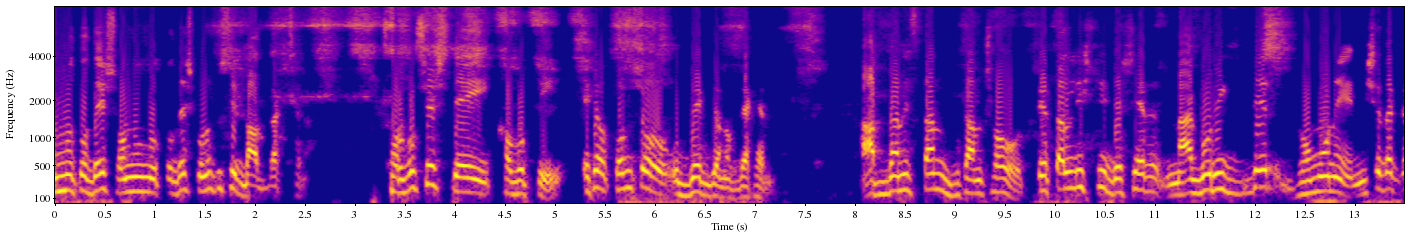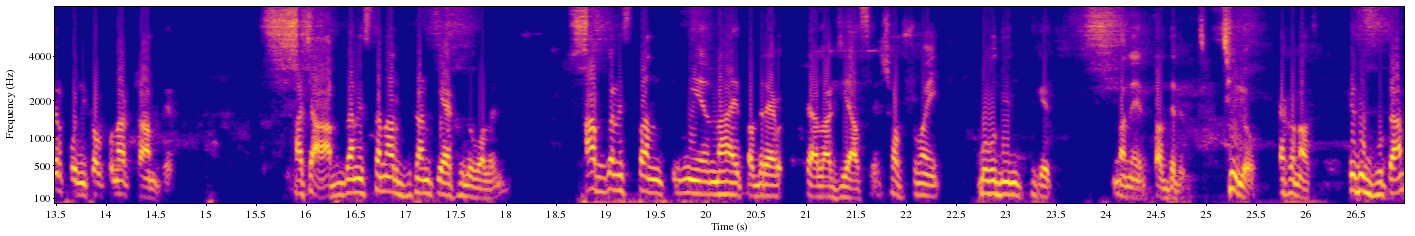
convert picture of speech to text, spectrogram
উন্নত দেশ অনুন্নত দেশ কোনো কিছুই বাদ রাখছে না। সর্বশেষ যে খবরটি এটা অত্যন্ত উদ্বেগজনক দেখেন। আফগানিস্তান ভুটান সহ তেতাল্লিশটি দেশের নাগরিকদের ভ্রমণে নিষেধাজ্ঞার পরিকল্পনা ট্রাম্পের। আচ্ছা আফগানিস্তান আর ভুটান কি এক হলো বলেন? আফগানিস্তান নিয়ে না হয় তাদের একটা অ্যালার্জি আছে। সবসময় বহুদিন থেকে মানে তাদের ছিল, এখন আছে। কিন্তু ভুটান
